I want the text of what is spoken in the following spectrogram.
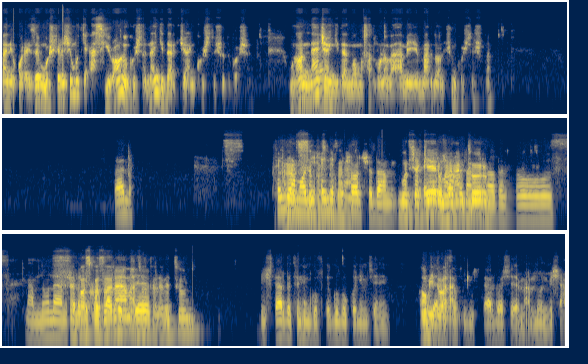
بنی قریزه مشکلش این بود که اسیران رو کشتن نه اینکه در جنگ کشته شده باشن. اونها نجنگیدن با مسلمان و همه مردانشون کشته شدن. بله. خیلی عمالی خیلی خوشحال شدم. متشکرم من همینطور ممنونم. سپاسگزارم از مطالبتون. بیشتر بتونیم گفتگو بکنیم چنین. امیدوارم. بیشتر باشه ممنون میشم.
